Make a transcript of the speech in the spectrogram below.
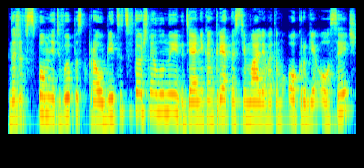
Даже вспомнить выпуск про убийцы цветочной луны, где они конкретно снимали в этом округе Осейдж,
